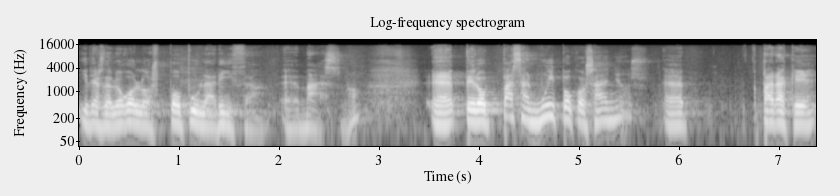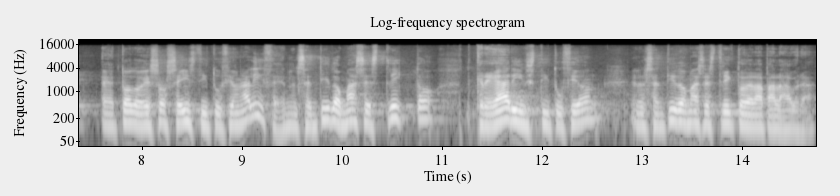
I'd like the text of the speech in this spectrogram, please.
y desde luego los populariza eh, más. Eh, pero pasan muy pocos años para que todo eso se institucionalice, en el sentido más estricto, crear institución, en el sentido más estricto de la palabra.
